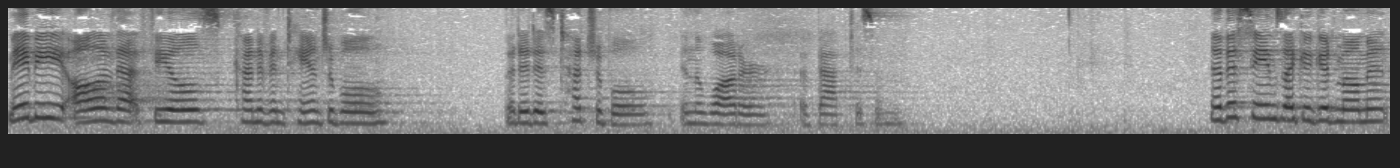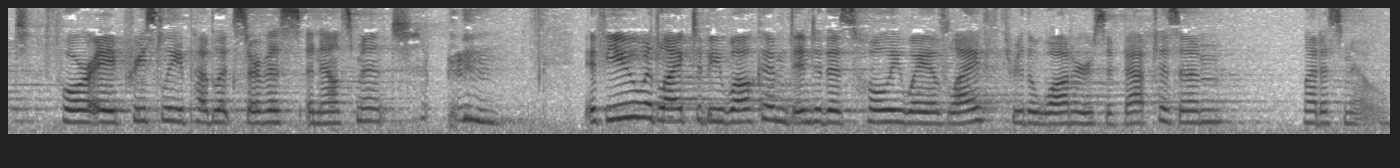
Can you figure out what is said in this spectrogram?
Maybe all of that feels kind of intangible, but it is touchable in the water of baptism. Now, this seems like a good moment for a priestly public service announcement. if you would like to be welcomed into this holy way of life through the waters of baptism, let us know.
